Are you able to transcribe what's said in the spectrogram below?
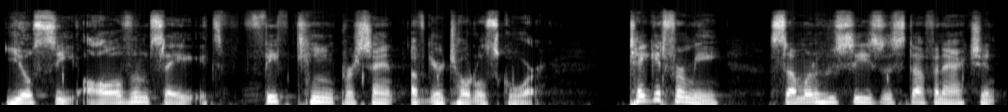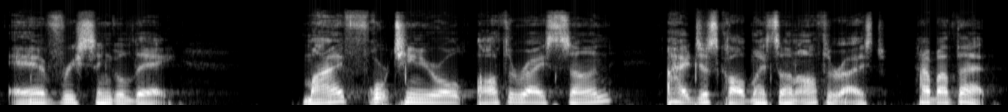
You'll see all of them say it's 15% of your total score. Take it from me, someone who sees this stuff in action every single day. My 14 year old authorized son, I just called my son authorized. How about that?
